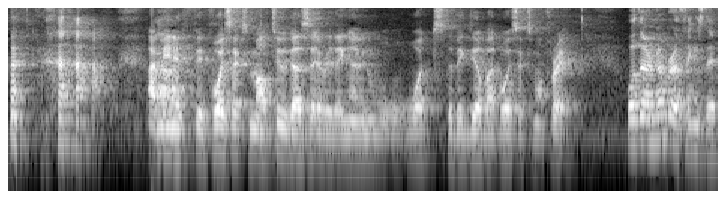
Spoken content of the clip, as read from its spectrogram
I mean, uh, if, if Voice XML2 does everything, I mean, what's the big deal about Voice XML3? Well, there are a number of things that,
